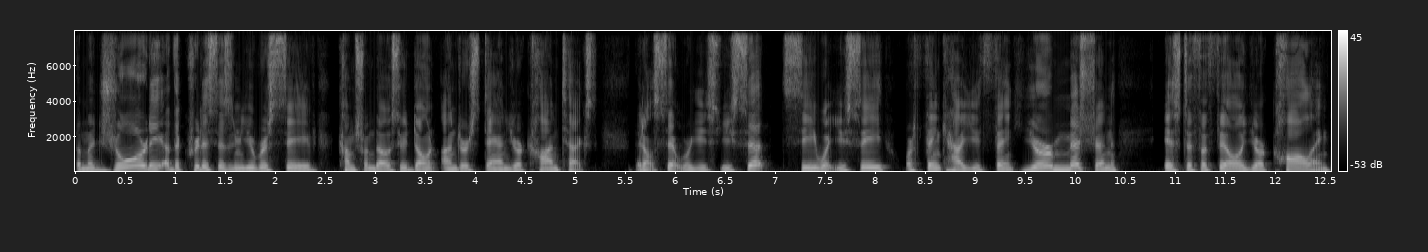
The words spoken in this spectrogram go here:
The majority of the criticism you receive comes from those who don't understand your context. They don't sit where you, you sit, see what you see, or think how you think. Your mission is to fulfill your calling,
